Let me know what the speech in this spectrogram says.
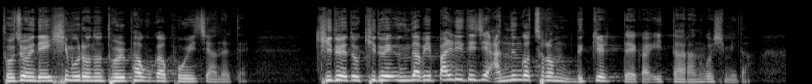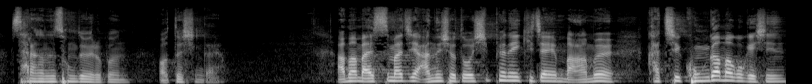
도저히 내 힘으로는 돌파구가 보이지 않을 때, 기도해도 기도의 응답이 빨리 되지 않는 것처럼 느낄 때가 있다라는 것입니다. 사랑하는 성도 여러분, 어떠신가요? 아마 말씀하지 않으셔도 시편의 기자의 마음을 같이 공감하고 계신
